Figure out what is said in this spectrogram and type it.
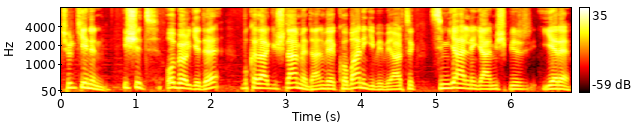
Türkiye'nin IŞİD o bölgede bu kadar güçlenmeden ve Kobani gibi bir artık simge haline gelmiş bir yere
